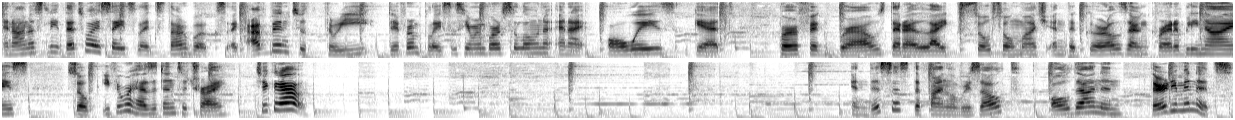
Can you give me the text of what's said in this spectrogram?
And honestly, that's why I say it's like Starbucks. Like I've been to three different places here in Barcelona and I always get perfect brows that I like so so much and the girls are incredibly nice. So if you were hesitant to try, check it out. And this is the final result, all done in 30 minutes.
